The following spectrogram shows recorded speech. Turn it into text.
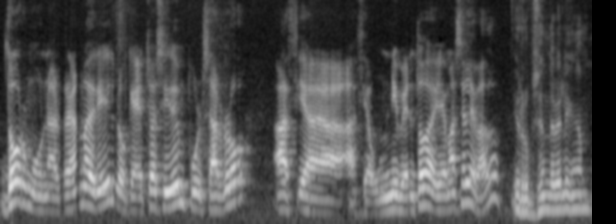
Dortmund al Real Madrid lo que ha hecho ha sido impulsarlo hacia, hacia un nivel todavía más elevado. ¿Irrupción de Bellingham?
